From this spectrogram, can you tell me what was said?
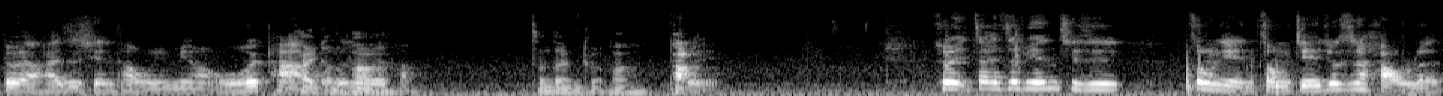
对啊，还是先逃为妙。我会怕，太可怕了，我真的会怕。真的很可怕，怕。对，所以在这边其实重点总结就是：好人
